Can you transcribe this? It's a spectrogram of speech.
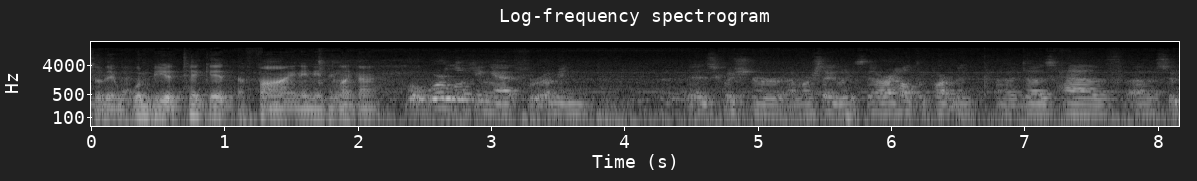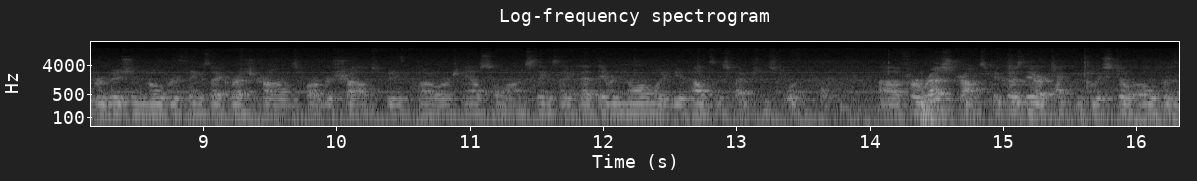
So there wouldn't be a ticket, a fine, anything like that? What we're looking at for, I mean, as Commissioner Marseglia said, our health department uh, does have uh, supervision over things like restaurants, barber shops, beauty parlors, nail salons, things like that. They would normally do health inspections for. Uh, For restaurants, because they are technically still open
